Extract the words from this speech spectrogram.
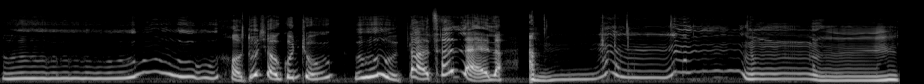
哦，好多小昆虫，哦，大餐来了，嗯嗯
